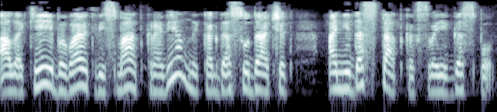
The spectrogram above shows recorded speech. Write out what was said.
а лакеи бывают весьма откровенны, когда судачат о недостатках своих господ.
